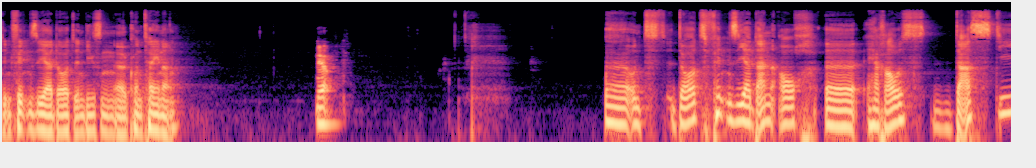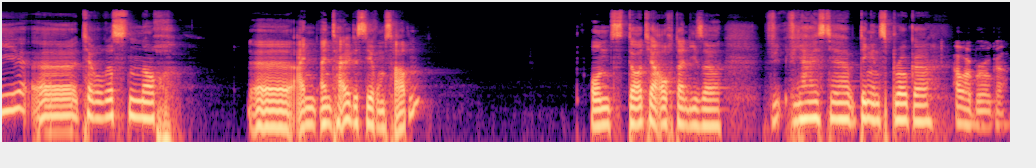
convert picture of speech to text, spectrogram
Den finden sie ja dort in diesen äh, Container. Ja. Äh, und dort finden sie ja dann auch äh, heraus, dass die äh, Terroristen noch äh, ein, einen Teil des Serums haben. Und dort ja auch dann dieser, wie, wie heißt der Dingensbroker? Powerbroker.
